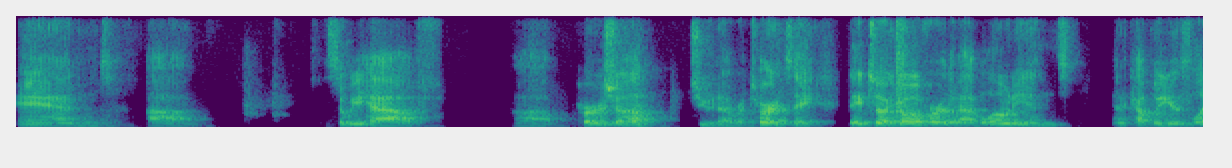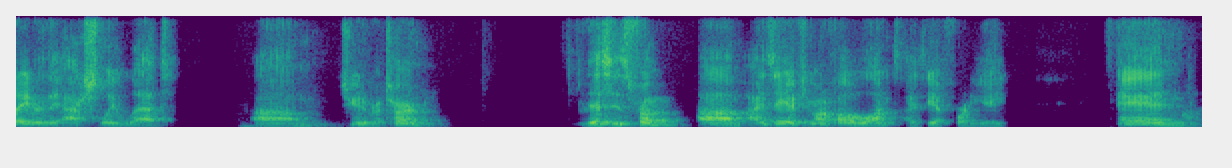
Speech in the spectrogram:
And um, so we have uh, Persia, Judah returns. They, they took over the Babylonians, and a couple years later, they actually let um, Judah return. This is from um, Isaiah, if you want to follow along, it's Isaiah 48. And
